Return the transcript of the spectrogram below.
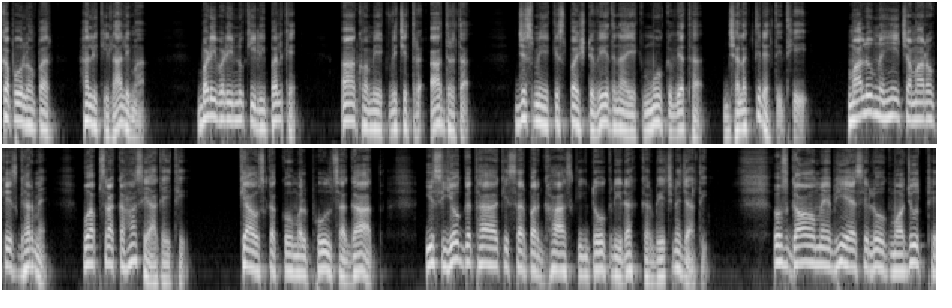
कपोलों पर हल्की लालिमा बड़ी बड़ी नुकीली पलकें, आँखों में एक विचित्र आर्द्रता, जिसमें एक स्पष्ट वेदना, एक मूक व्यथा झलकती रहती थी। मालूम नहीं चमारों के इस घर में वो अप्सरा कहाँ से आ गई थी। क्या उसका कोमल फूल सा गात? इस योग्य था कि सर पर घास की टोकरी रखकर बेचने जाती। उस गाँव में भी ऐसे लोग मौजूद थे,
